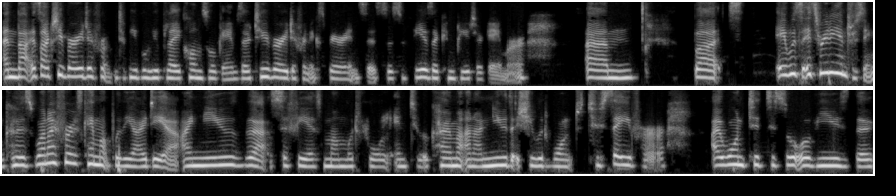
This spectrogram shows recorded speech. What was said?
and that is actually very different to people who play console games they're two very different experiences so safiya's a computer gamer um, but it was it's really interesting because when i first came up with the idea i knew that safiya's mum would fall into a coma and i knew that she would want to save her i wanted to sort of use the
